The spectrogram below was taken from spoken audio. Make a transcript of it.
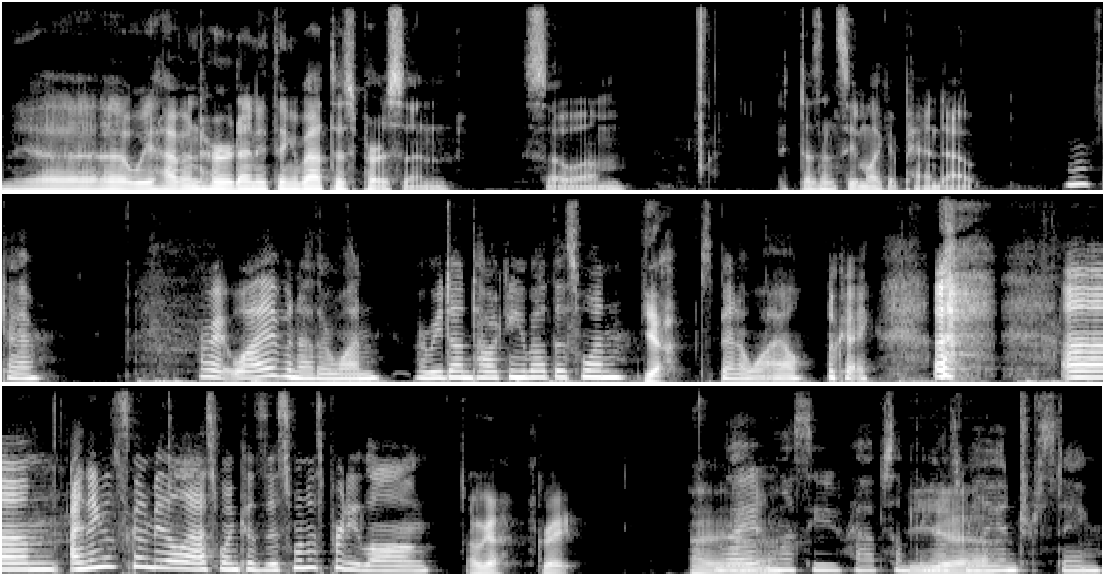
yeah we haven't heard anything about this person, so um, it doesn't seem like it panned out. Okay. All right. Well, I have another one. Are we done talking about this one? Yeah. It's been a while. Okay. um, I think this is gonna be the last one because this one is pretty long, Okay, great. Uh, right? Unless you have something else really interesting.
